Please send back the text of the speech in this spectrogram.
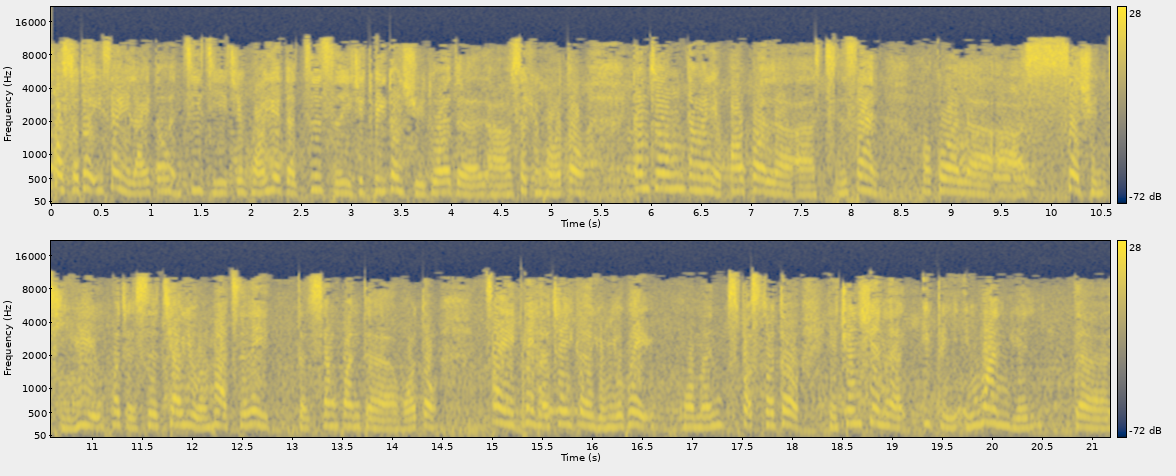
Sports Toto 一向以来都很积极以及活跃的支持以及推动许多的呃社群活动，当中当然也包括了呃慈善，包括了呃社群体育或者是教育文化之类的相关的活动。再配合这一个园游会，我们 Sports Toto 也捐献了一笔一万元的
